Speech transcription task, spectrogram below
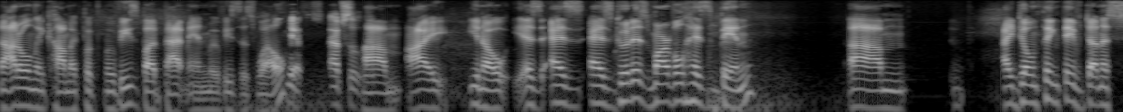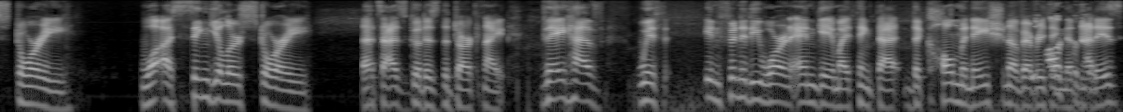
not only comic book movies but Batman movies as well. yes, absolutely. Um, I, you know, as as as good as Marvel has been, um, I don't think they've done a story, what a singular story, that's as good as the Dark Knight. They have with Infinity War and Endgame. I think that the culmination of everything that of that it. is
